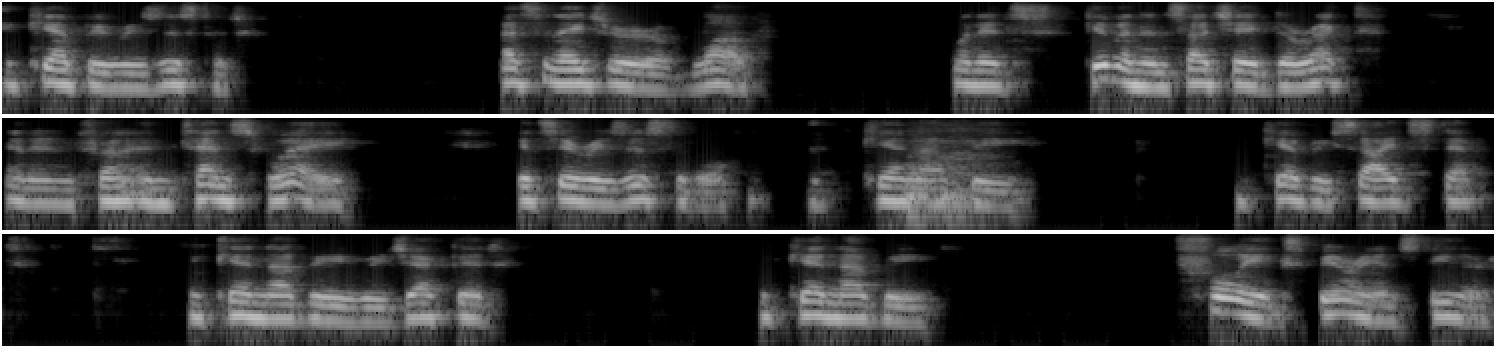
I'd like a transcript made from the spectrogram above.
it can't be resisted. That's the nature of love. When it's given in such a direct and intense way, it's irresistible. It cannot be, it can't be sidestepped. It cannot be rejected. It cannot be fully experienced either.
